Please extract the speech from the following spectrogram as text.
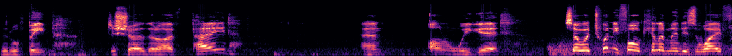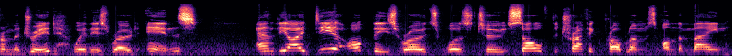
Little beep to show that I've paid, and on we get. So we're 24 kilometers away from Madrid, where this road ends, and the idea of these roads was to solve the traffic problems on the main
